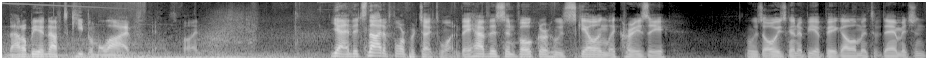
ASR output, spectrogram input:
And that'll be enough to keep him alive. Yeah, he's fine. Yeah, and it's not a 4 Protect 1. They have this Invoker who's scaling like crazy, who's always going to be a big element of damage. And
